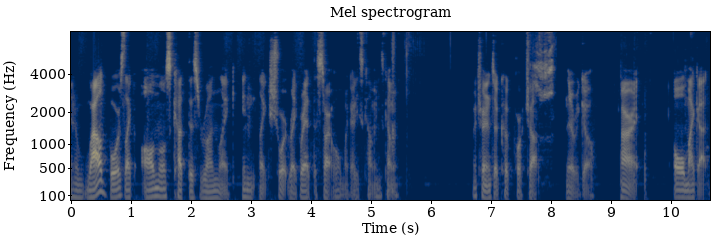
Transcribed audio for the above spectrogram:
And wild boars, like, almost cut this run, like, in, like, short, like, right at the start. Oh my god, he's coming, he's coming. I'm gonna turn into a cooked pork chop. There we go. Alright. Oh my god.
